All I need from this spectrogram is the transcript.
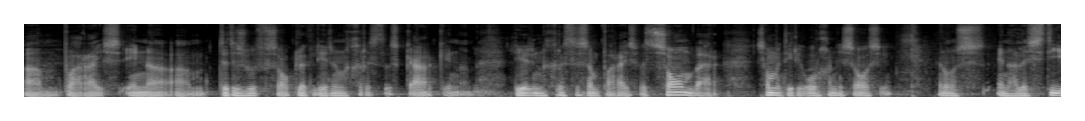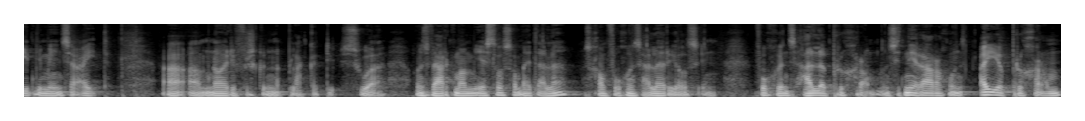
um Parys en uh, um dit is hoofsaaklik lede in Christus Kerk en dan lede in Christus in Parys wat saamwerk saam met hierdie organisasie en ons en hulle stuur die mense uit uh um na die verskillende plekke toe. So ons werk maar meestal saam met hulle. Ons gaan volgens hulle reëls en volgens hulle program. Ons het nie regtig ons eie program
